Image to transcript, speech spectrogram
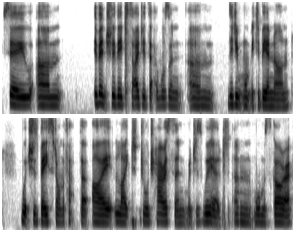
So um, eventually, they decided that I wasn't. Um, they didn't want me to be a nun which is based on the fact that I liked George Harrison, which is weird, and wore mascara.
